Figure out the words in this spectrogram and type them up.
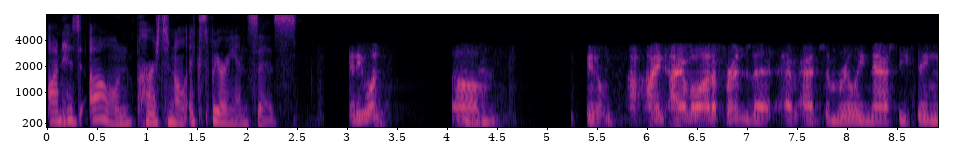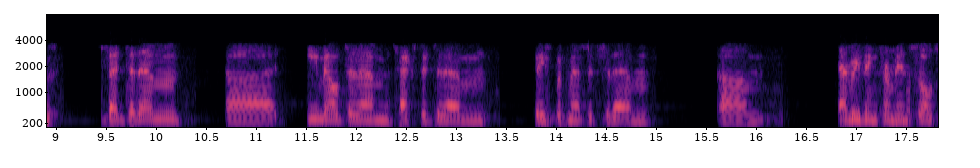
on his own personal experiences. Anyone? Um, mm-hmm. You know, I, I have a lot of friends that have had some really nasty things said to them, uh, emailed to them, texted to them, Facebook message to them. Um, everything from insults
